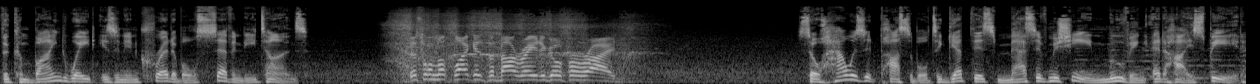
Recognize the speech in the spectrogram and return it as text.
the combined weight is an incredible 70 tons. This one looks like it's about ready to go for a ride. So how is it possible to get this massive machine moving at high speed?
